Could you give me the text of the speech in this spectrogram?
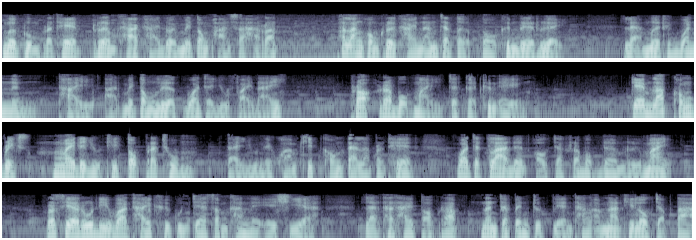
เมื่อกลุ่มประเทศเริ่มค้าขายโดยไม่ต้องผ่านสหรัฐ พลังของเครือข่ายนั้นจะเติบโตขึ้นเรื่อยๆ และเมื่อถึงวันหนึ่ง ไทยอาจไม่ต้องเลือกว่าจะอยู่ฝ่ายไหน เพราะระบบใหม่จะเกิดขึ้นเอง เกมลับของ BRICS ไม่ได้อยู่ที่โต๊ะประชุม แต่อยู่ในความคิดของแต่ละประเทศว่าจะกล้าเดินออกจากระบบเดิมหรือไม่ รัสเซียรู้ดีว่าไทยคือกุญแจสำคัญในเอเชีย และถ้าไทยตอบรับนั่นจะเป็นจุดเปลี่ยนทางอำนาจที่โลกจับตา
